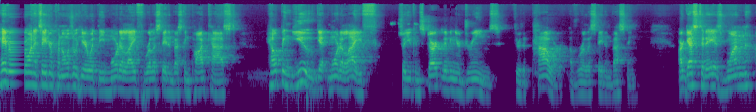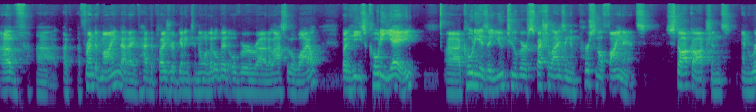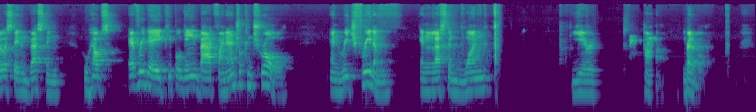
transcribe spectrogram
Hey everyone, it's Adrian Panozzo here with the More to Life Real Estate Investing Podcast, helping you get more to life so you can start living your dreams through the power of real estate investing. Our guest today is one of uh, a, a, friend of mine that I've had the pleasure of getting to know a little bit over uh, the last little while, but he's Cody Yeh. Uh, Cody is a YouTuber specializing in personal finance, stock options, and real estate investing who helps everyday people gain back financial control and reach freedom in less than one year time. Incredible.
